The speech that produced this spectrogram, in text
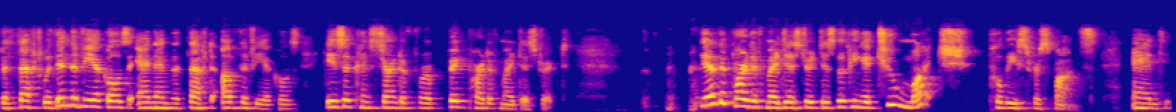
the theft within the vehicles and then the theft of the vehicles is a concern for a big part of my district. The other part of my district is looking at too much police response and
